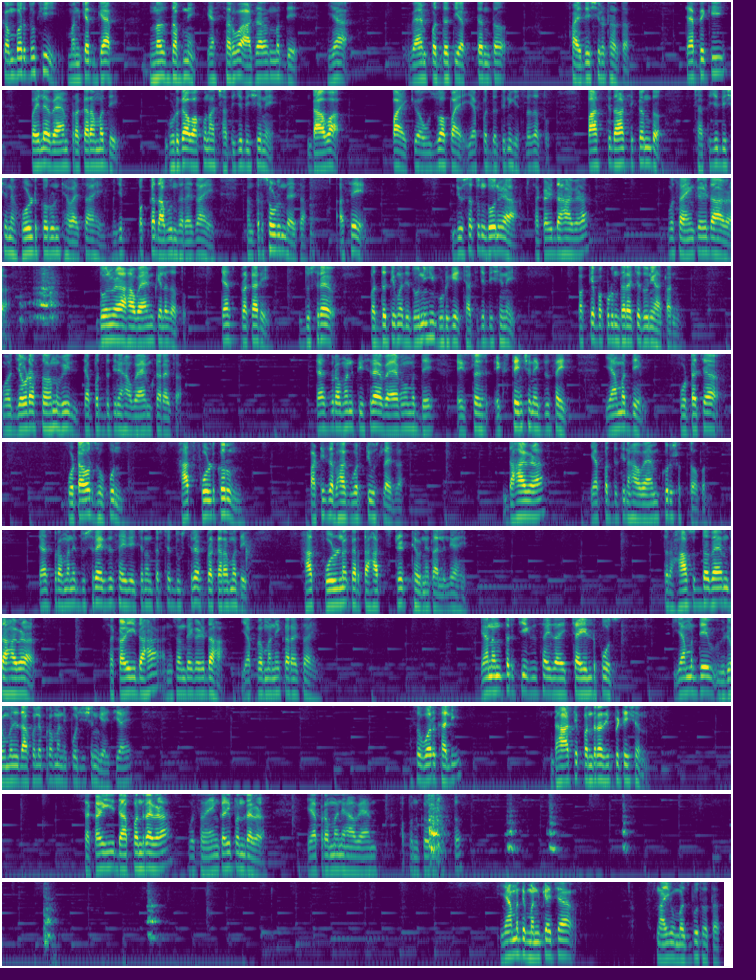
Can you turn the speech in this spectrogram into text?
कंबरदुखी मणक्यात गॅप नस दबणे या सर्व आजारांमध्ये ह्या व्यायाम पद्धती अत्यंत फायदेशीर ठरतात. त्यापैकी पहिल्या व्यायाम प्रकारामध्ये गुडघा वाकून हा छातीच्या दिशेने डावा पाय किंवा उजवा पाय या पद्धतीने घेतला जातो. पाच ते दहा सेकंद छातीच्या दिशेने होल्ड करून ठेवायचा आहे म्हणजे पक्का दाबून धरायचा आहे नंतर सोडून द्यायचा. असे दिवसातून दोन वेळा सकाळी दहा वेळा व सायंकाळी दहा वेळा. दोन वेळा हा व्यायाम केला जातो. त्याचप्रकारे दुसऱ्या पद्धतीमध्ये दोन्हीही गुडघे छातीच्या दिशेने पक्के पकडून धरायचे दोन्ही हाताने व जेवढा सहन होईल त्या पद्धतीने हा व्यायाम करायचा. त्याचप्रमाणे तिसऱ्या व्यायामामध्ये एक्स्ट्रा एक्सटेन्शन एक्झरसाईज यामध्ये पोटाच्या पोटावर झोपून हात फोल्ड करून पाठीचा भाग वरती उचलायचा. दहा वेळा या पद्धतीने हा व्यायाम करू शकतो आपण. त्याचप्रमाणे दुसऱ्या एक्झरसाईज याच्यानंतरच्या दुसऱ्या प्रकारामध्ये हात फोल्ड न करता हात स्ट्रेट ठेवण्यात आलेले आहे. तर हा सुद्धा व्यायाम दहा वेळा सकाळी दहा आणि संध्याकाळी दहा याप्रमाणे करायचा आहे. यानंतरची एक्झरसाईज आहे चाइल्ड पोज यामध्ये व्हिडिओमध्ये दाखवल्याप्रमाणे पोझिशन घ्यायची आहे. असं वर खाली दहा ते पंधरा रिपिटेशन सकाळी दहा पंधरा वेळा व सायंकाळी पंधरा वेळा. याप्रमाणे हा व्यायाम आपण करू शकतो. यामध्ये मणक्याच्या स्नायू मजबूत होतात.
